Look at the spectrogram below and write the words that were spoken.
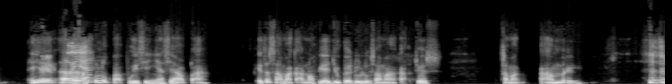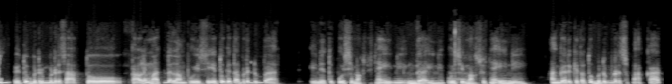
iya, Oh, ya? aku lupa puisinya siapa. Itu sama Kak Novia juga dulu sama Kak Cus sama Kak Amri. Itu bener-bener satu kalimat dalam puisi itu kita berdebat ini tuh puisi maksudnya ini enggak ini puisi maksudnya ini agar kita tuh bener-bener sepakat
